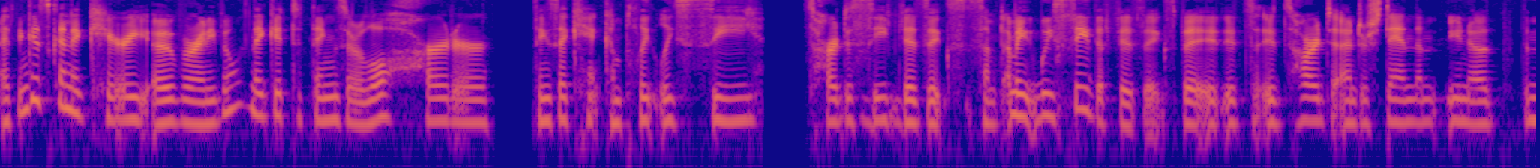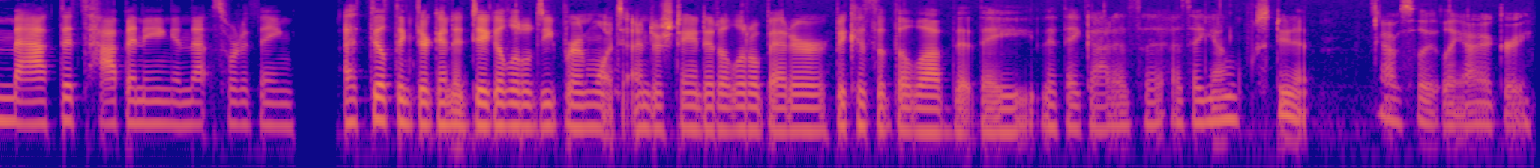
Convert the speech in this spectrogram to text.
I think it's going to carry over. And even when they get to things that are a little harder, things I can't completely see it's hard to see mm-hmm. physics. Some, I mean, we see the physics, but it, it's it's hard to understand the you know the math that's happening and that sort of thing. I still think they're going to dig a little deeper and want to understand it a little better because of the love that they that they got as a as a young student. Absolutely, I agree.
